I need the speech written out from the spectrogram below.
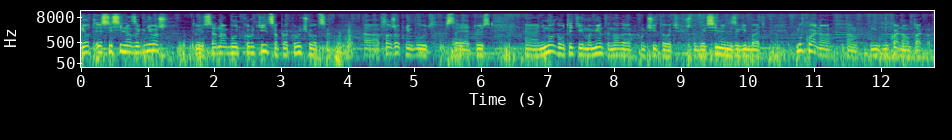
И вот если сильно загнешь, то есть она будет крутиться, прокручиваться, а флажок не будет стоять. То есть э, немного вот эти моменты надо учитывать, чтобы сильно не загибать. Буквально там, буквально вот так вот.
